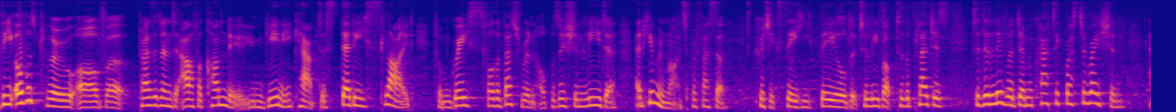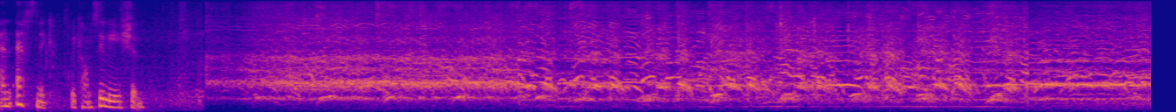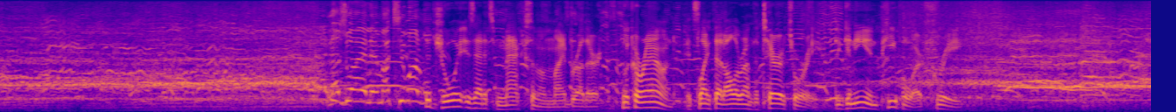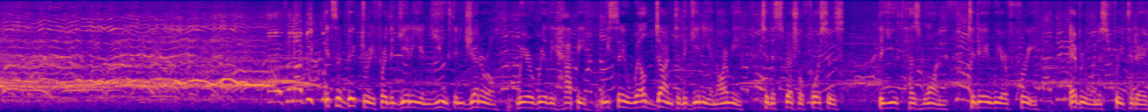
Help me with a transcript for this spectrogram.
The overthrow of uh, President Alpha Condé in Guinea capped a steady slide from grace for the veteran opposition leader and human rights professor. Critics say he failed to live up to the pledges to deliver democratic restoration and ethnic reconciliation. The joy is at its maximum, my brother. Look around. It's like that all around the territory. The Guinean people are free. It's a victory for the Guinean youth in general. We are really happy. We say well done to the Guinean army, to the special forces. The youth has won. Today we are free. Everyone is free today.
